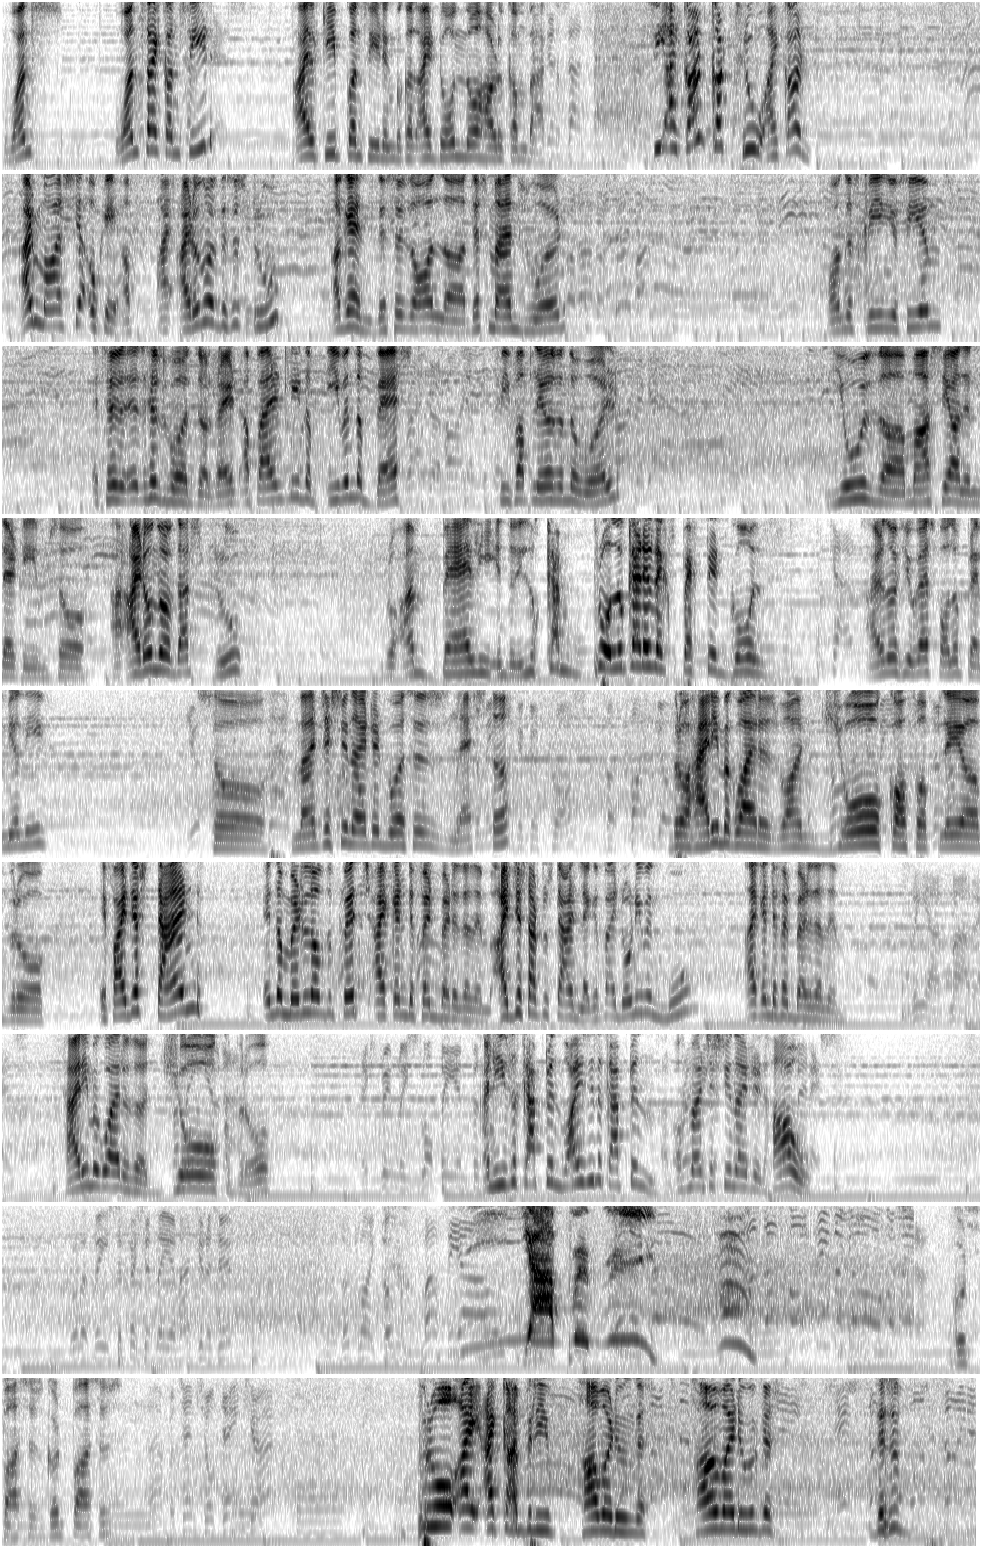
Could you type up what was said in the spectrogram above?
once once I concede, I'll keep conceding because I don't know how to come back. See, I can't cut through. I can't. I'm Martial. Okay, uh, I, I don't know if this is true. Again, this is all uh, this man's word. On the screen, you see him. It's his, it's his words, alright. Apparently, the even the best FIFA players in the world use uh, Martial in their team. So, I, I don't know if that's true. Bro, I'm barely in the look. I'm bro. Look at his expected goals. I don't know if you guys follow Premier League. So, Manchester United versus Leicester. Bro, Harry Maguire is one joke of a player, bro. If I just stand in the middle of the pitch, I can defend better than him. I just have to stand. Like, if I don't even move, I can defend better than him. Harry Maguire is a joke, bro. And he's the captain. Why is he the captain of Manchester United? How? Will it be? Like yeah, baby! Mm. Good passes, good passes. Bro, I, I can't believe how am I doing this? How am I doing this? This is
